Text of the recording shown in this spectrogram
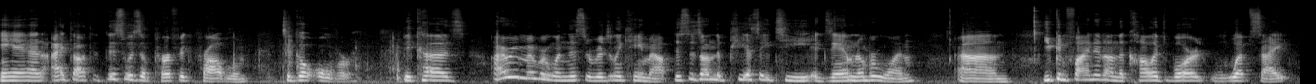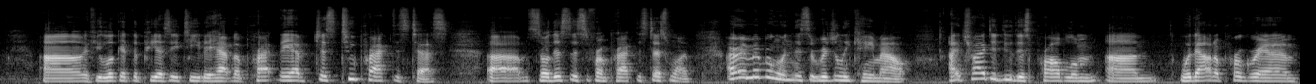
and I thought that this was a perfect problem to go over because I remember when this originally came out. This is on the PSAT exam number one. Um, you can find it on the College Board website. Uh, if you look at the PSAT, they have a they have just two practice tests. Um, so this is from practice test one. I remember when this originally came out. I tried to do this problem um, without a program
